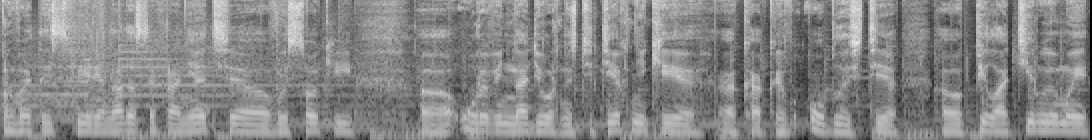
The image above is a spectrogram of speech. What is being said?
в этой сфере надо сохранять высокий уровень надежности техники, как и в области пилотируемой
